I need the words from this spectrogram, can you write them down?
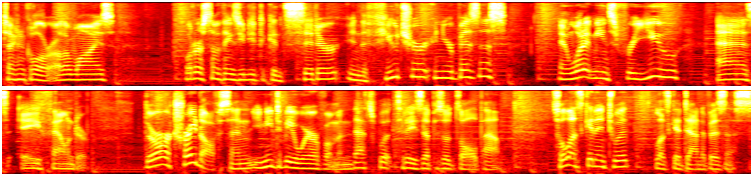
technical or otherwise. What are some things you need to consider in the future in your business? and what it means for you as a founder. There are trade offs, and you need to be aware of them, and that's what today's episode is all about. So let's get into it. Let's get down to business.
